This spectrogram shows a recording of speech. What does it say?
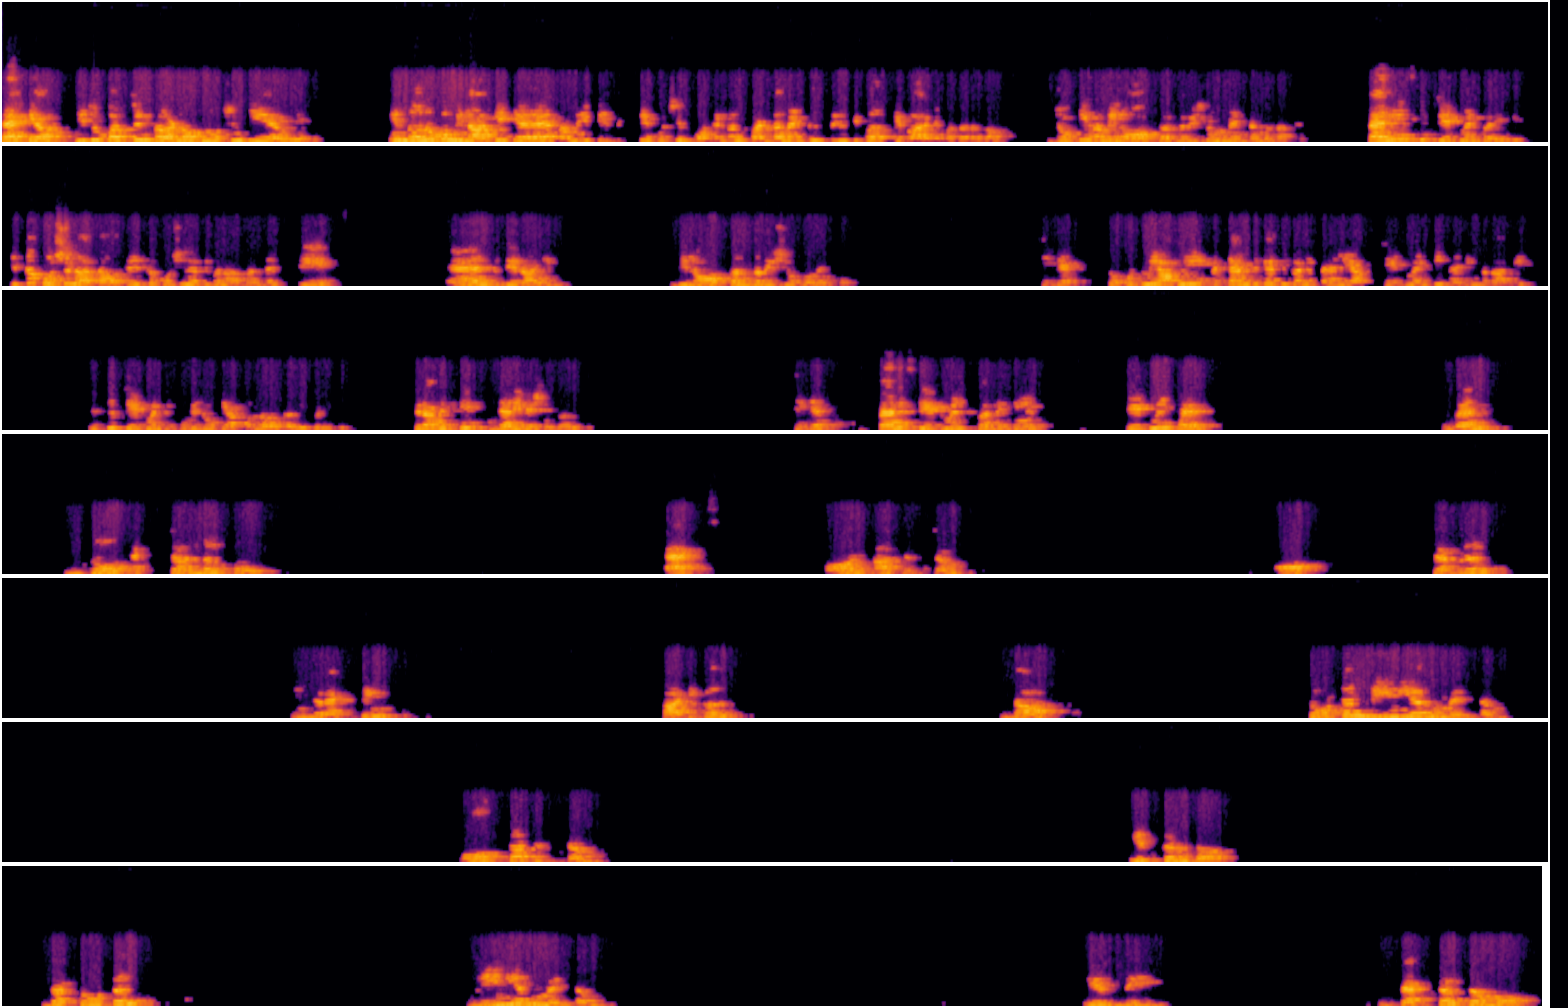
है क्या? ये जो first and third law of motion किए हमने, इन दोनों को मिला के क्या है? हमें फिजिक्स के कुछ इंपॉर्टेंट और फंडामेंटल प्रिंसिपल्स के बारे में पता लगा, जो कि हमें law of conservation of momentum बताते हैं। पहले इसकी स्टेटमेंट करेंगे। इसका क्वेश्चन आता होता है, इसका क्वेश्चन ऐसे बना, बनता है state and derive the law of conservation of momentum ठीक है? तो उसमें आपने अटेम्प्ट कैसे करना? पहले आप स्टेटमेंट की हेडिंग लगा के इसकी स्टेटमेंट लिखोगे जो कि आपको लर्न करनी पड़ेगी। फिर आप इसकी डेरिवेशन करोगे। ठीक है? पहले स्टेटमेंट कर लेते हैं। स्टेटमेंट है when no external force acts on a system of several interacting particles the total linear momentum of the system is conserved. The total linear momentum is the vector sum of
